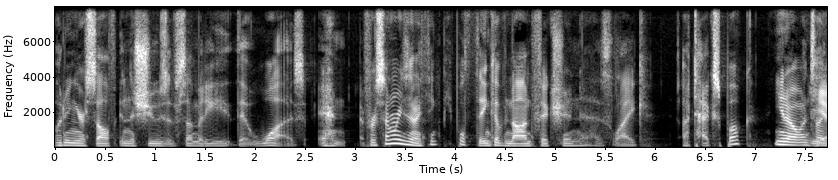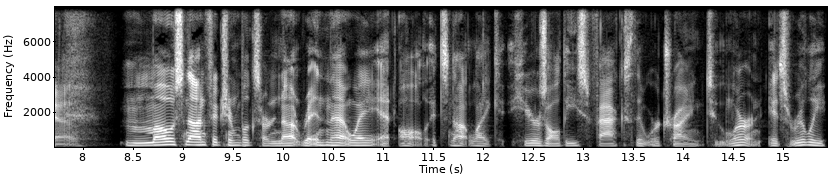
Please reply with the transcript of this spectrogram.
putting yourself in the shoes of somebody that was. And for some reason, I think people think of nonfiction as like a textbook. You know, it's yeah. like most nonfiction books are not written that way at all. It's not like here's all these facts that we're trying to learn. It's really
